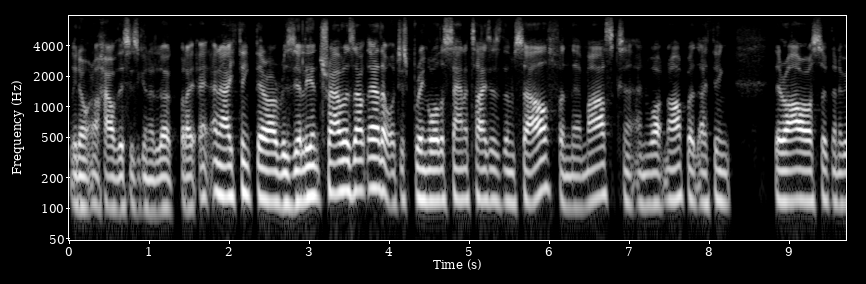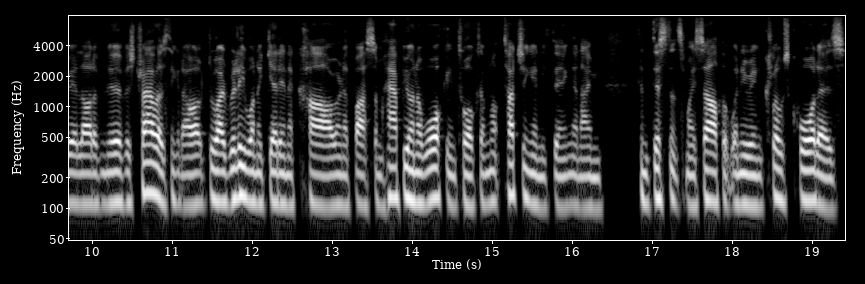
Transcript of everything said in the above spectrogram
we don't know how this is going to look. But I and I think there are resilient travelers out there that will just bring all the sanitizers themselves and their masks and, and whatnot. But I think there are also going to be a lot of nervous travelers thinking, oh, do I really want to get in a car or in a bus? I'm happy on a walking talk. Because I'm not touching anything and I'm can distance myself, but when you're in close quarters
